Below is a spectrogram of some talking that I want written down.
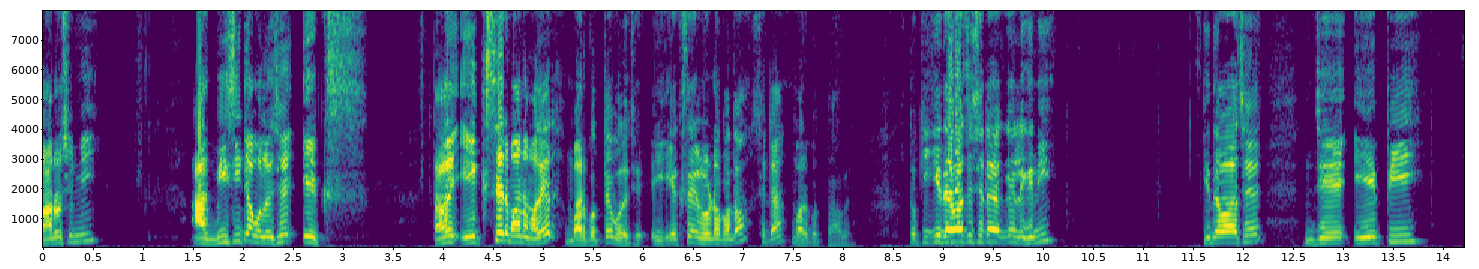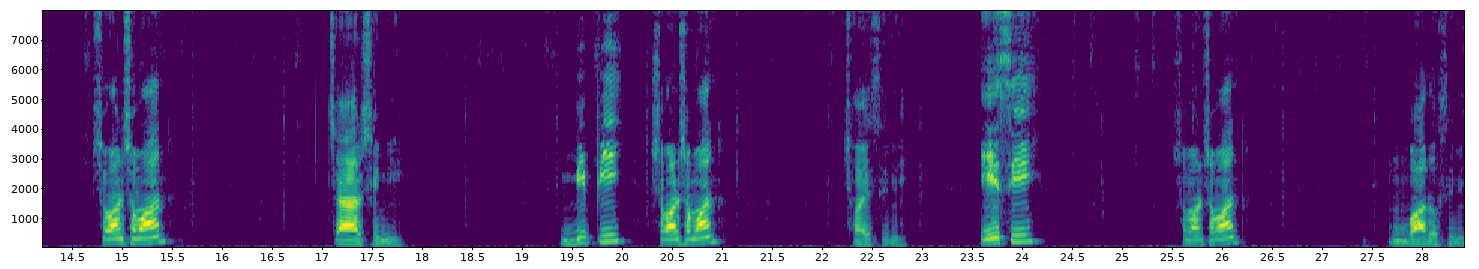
বারো সেমি। আর বিসিটা বলেছে এক্স তাহলে এক্সের মান আমাদের বার করতে বলেছে। এই এক্সের ভ্যালুটা কত? সেটা বার করতে হবে। তো কি কি দেওয়া আছে সেটা আগে লিখে নিই। কী দেওয়া আছে? যে এপি সমান সমান চার সেমি। বিপি সমান সমান ছয় সেমি। এসি সমান সমান বারো সেমি।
